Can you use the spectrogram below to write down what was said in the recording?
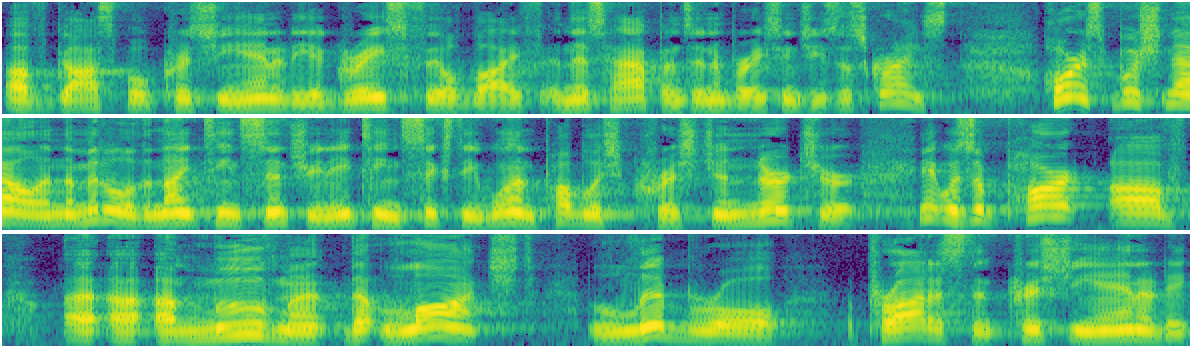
of gospel Christianity, a grace filled life, and this happens in embracing Jesus Christ. Horace Bushnell, in the middle of the 19th century, in 1861, published Christian Nurture. It was a part of a, a, a movement that launched liberal Protestant Christianity.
